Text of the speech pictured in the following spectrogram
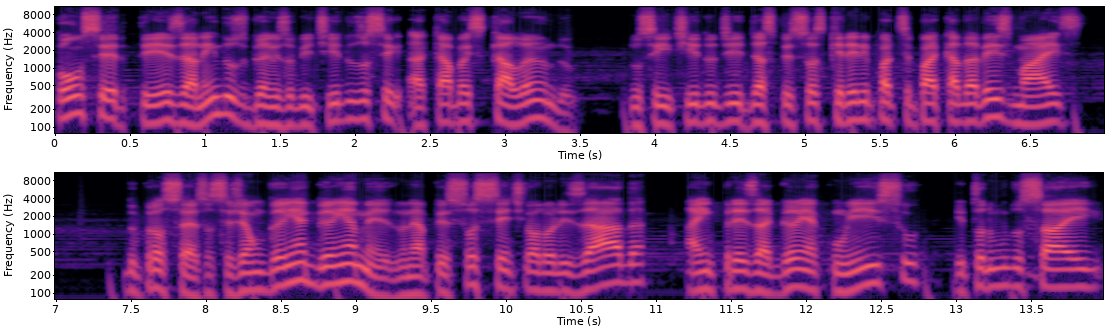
com certeza, além dos ganhos obtidos, você acaba escalando no sentido de das pessoas quererem participar cada vez mais do processo, ou seja, é um ganha-ganha mesmo, né? A pessoa se sente valorizada, a empresa ganha com isso e todo mundo sai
